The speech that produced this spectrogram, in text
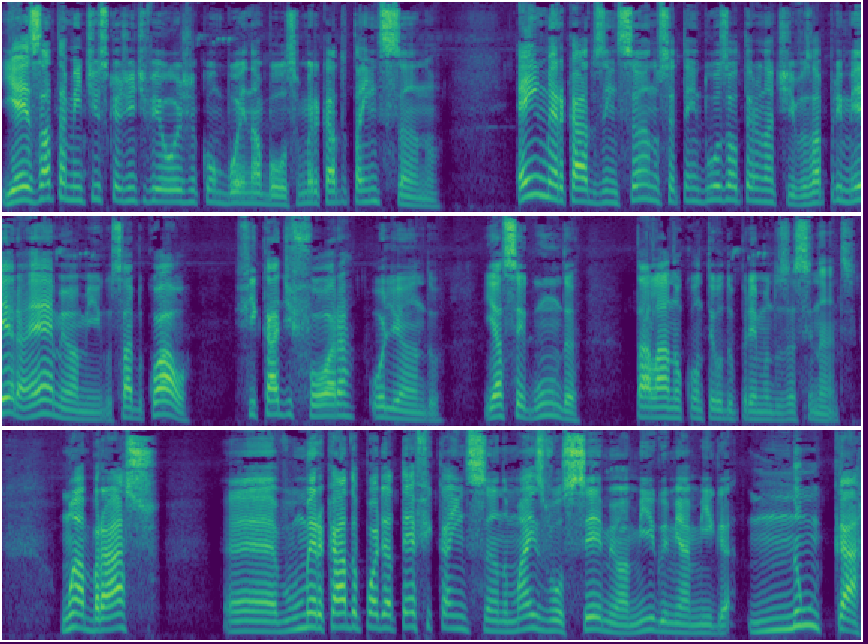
E é exatamente isso que a gente vê hoje com o boi na bolsa. O mercado está insano. Em mercados insanos, você tem duas alternativas. A primeira é, meu amigo, sabe qual? Ficar de fora olhando. E a segunda está lá no conteúdo prêmio dos assinantes. Um abraço é, o mercado pode até ficar insano, mas você, meu amigo e minha amiga, nunca.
